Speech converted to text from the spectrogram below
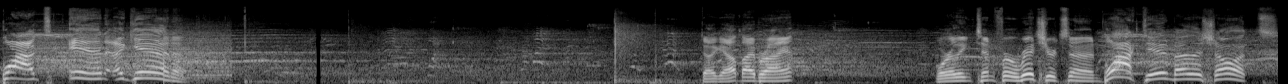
Blocked in again. Dug out by Bryant. Worthington for Richardson. Blocked in by the Chants.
